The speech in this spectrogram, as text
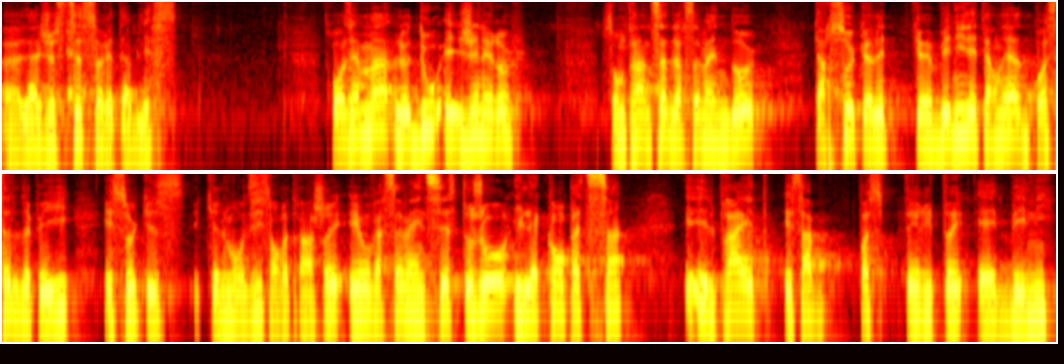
euh, la justice se rétablisse. Troisièmement, le doux et généreux. Psaume 37, verset 22. Car ceux que, que bénit l'Éternel possèdent le pays, et ceux qu'il maudit sont retranchés. Et au verset 26, toujours il est compatissant, et il prête, et sa postérité est bénie.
